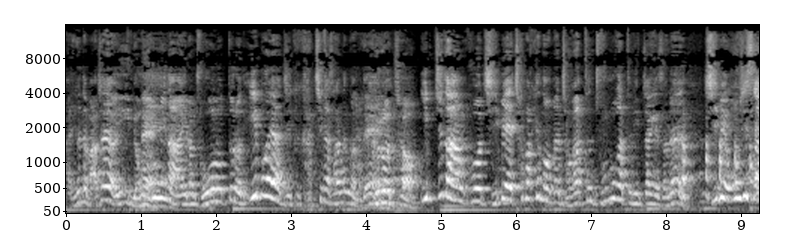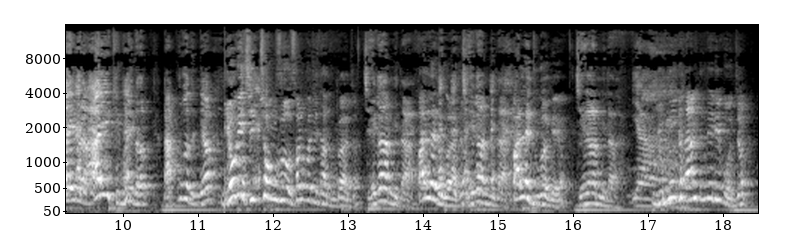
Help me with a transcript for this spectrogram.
아니 근데 맞아요. 이 명품이나 이런 좋은 옷들은 입어야지 그 가치가 사는 건데. 그렇죠. 입지도 않고 집에 처박혀 놓으면 저 같은 주부 같은 입장에서는 집에 옷이 쌓이면 아예 기분이 나, 나쁘거든요. 여기 집 청소 설거지 다 누가 하죠? 제가 합니다. 빨래 누가 하죠? 제가 합니다. 빨래 누가 해요? 제가 합니다. 야. 용이가 하는 일이 뭐죠?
